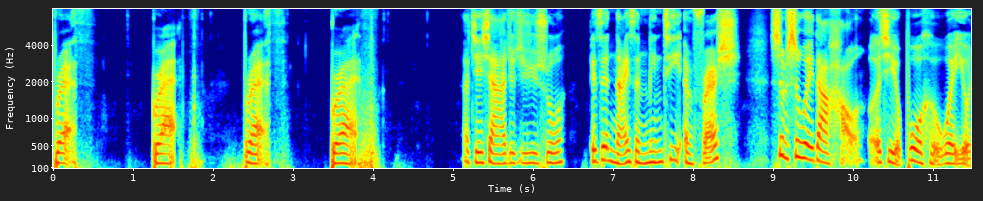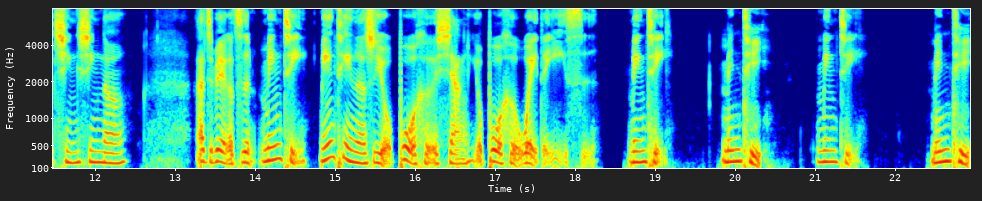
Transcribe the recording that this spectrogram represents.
breath，breath，breath，breath。那接下来就继续说，Is it nice and minty and fresh？是不是味道好，而且有薄荷味又清新呢？那这边有个字 minty，minty 呢是有薄荷香、有薄荷味的意思。minty，minty，minty。Minty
